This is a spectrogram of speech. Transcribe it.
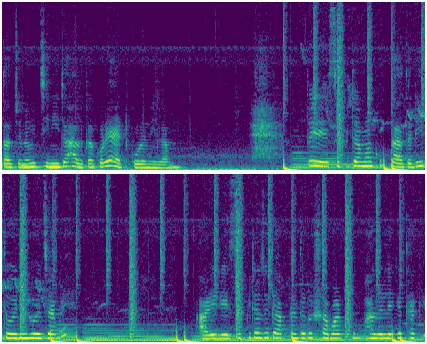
তার জন্য আমি চিনিটা হালকা করে অ্যাড করে নিলাম। তো এই রেসিপিটা আমার খুব তাড়াতাড়ি তৈরি হয়ে যাবে। আর এই রেসিপিটা যদি আপনাদেরও সবার খুব ভালো লেগে থাকে,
